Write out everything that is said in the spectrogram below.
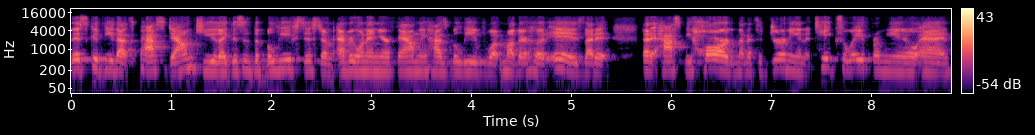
this could be that's passed down to you like this is the belief system. Everyone in your family has believed what motherhood is that it that it has to be hard and that it's a journey and it takes away from you. And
